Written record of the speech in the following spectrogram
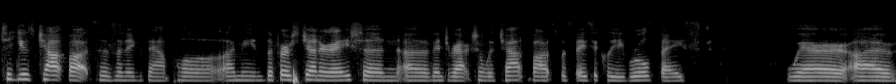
to use chatbots as an example, I mean, the first generation of interaction with chatbots was basically rules based, where uh,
